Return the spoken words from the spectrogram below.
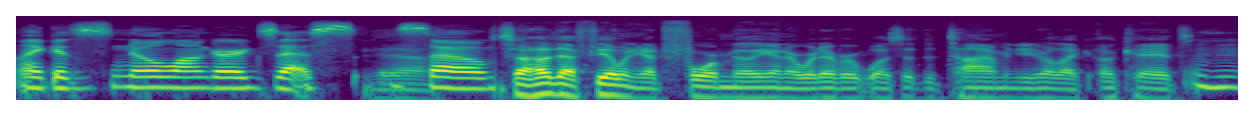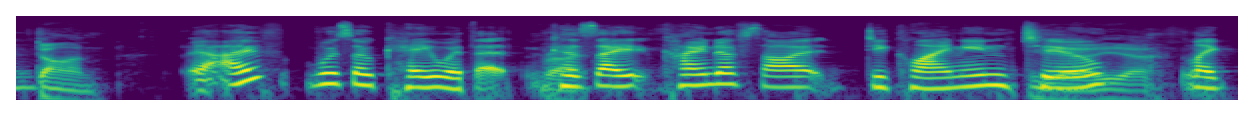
like it's no longer exists. Yeah. So so how did that feel when you had four million or whatever it was at the time, and you're like, okay, it's Mm-hmm. done. I was okay with it because I kind of saw it declining too. Yeah, yeah. Like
